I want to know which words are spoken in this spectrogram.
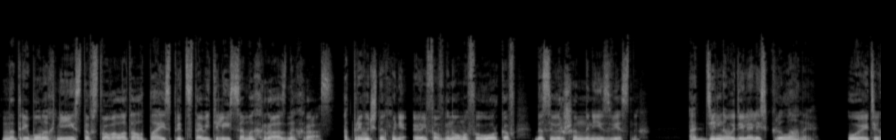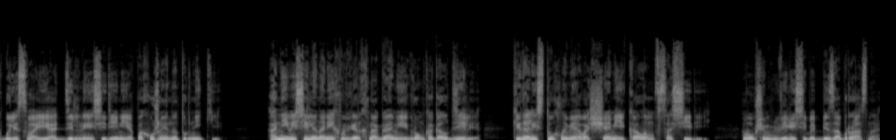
На трибунах неистовствовала толпа из представителей самых разных рас, от привычных мне эльфов, гномов и орков до совершенно неизвестных. Отдельно выделялись крыланы. У этих были свои отдельные сиденья, похожие на турники. Они висели на них вверх ногами и громко галдели, Кидались тухлыми овощами и калом в соседей. В общем, вели себя безобразно.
